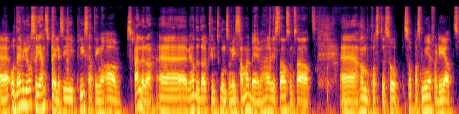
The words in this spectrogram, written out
Eh, og det vil jo også gjenspeiles i prissettinga av spillere. Eh, vi hadde Dagfinn Thon, som vi samarbeider med her i stad, som sa at eh, han koster så, såpass mye fordi at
